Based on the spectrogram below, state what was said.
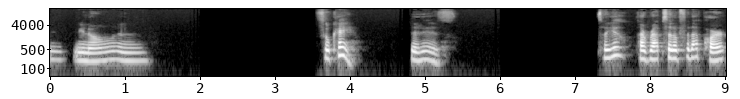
you know, and it's okay. It is. So yeah, that wraps it up for that part.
